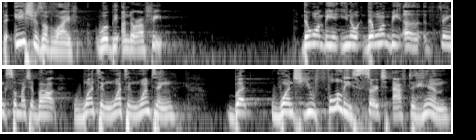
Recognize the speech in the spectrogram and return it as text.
The issues of life will be under our feet. There won't be, you know, there won't be uh, a thing so much about wanting, wanting, wanting, but once you fully search after Him,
